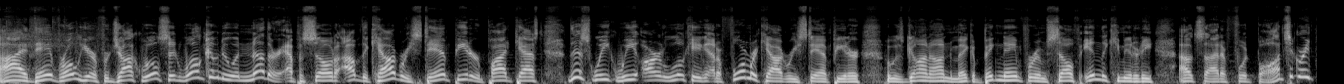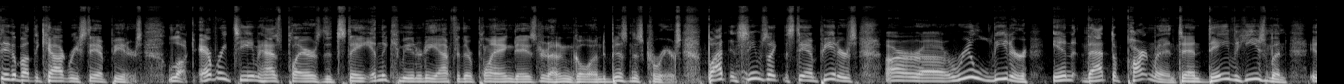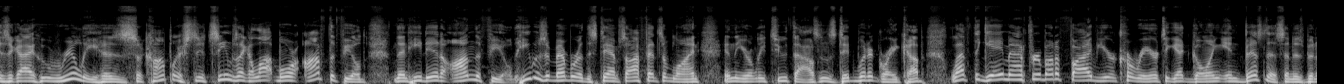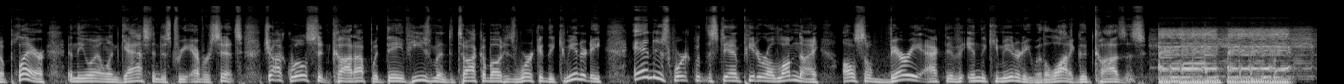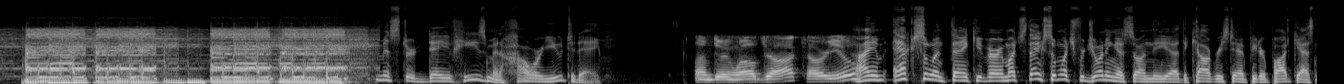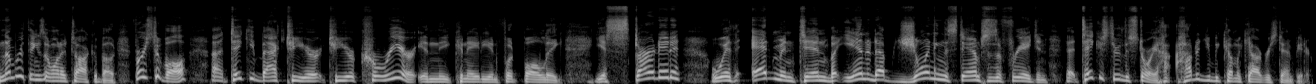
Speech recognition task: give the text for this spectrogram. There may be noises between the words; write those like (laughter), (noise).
Hi, Dave Rowe here for Jock Wilson. Welcome to another episode of the Calgary Stampeder podcast. This week we are looking at a former Calgary Stampeder who has gone on to make a big name for himself in the community outside of football. That's a great thing about the Calgary Stampeders. Look, every team has players that stay in the community after their playing days are done and go into business careers. But it seems like the Stampeders are a real leader in that department. And Dave Heasman is a guy who really has accomplished, it seems like, a lot more off the field than he did on the field. He was a member of the Stamps offensive line in the early 2000s, did win a Grey Cup, left the game after about a five year career to get going in business, and has been a player in the oil and gas industry ever since. Jock Wilson caught up with Dave Heasman to talk about his work in the community and his work with the Stampeder alumni, also very active in the community with a lot of good causes. Mr. Dave Heasman, how are you today? I'm doing well, Jock. How are you? I am excellent. Thank you very much. Thanks so much for joining us on the uh, the Calgary Stampeder podcast. A number of things I want to talk about. First of all, uh, take you back to your to your career in the Canadian Football League. You started with Edmonton, but you ended up joining the Stamps as a free agent. Uh, take us through the story. How, how did you become a Calgary Stampeder?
